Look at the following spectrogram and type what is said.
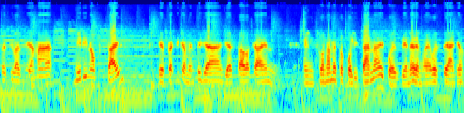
festival se llama Meeting of Style, que prácticamente ya, ya ha estado acá en, en zona metropolitana y pues viene de nuevo este año.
